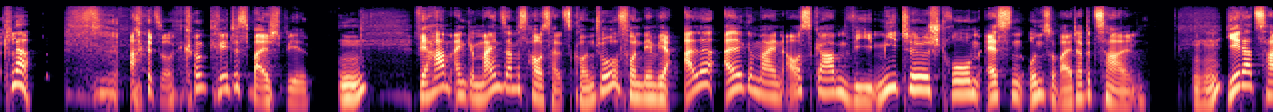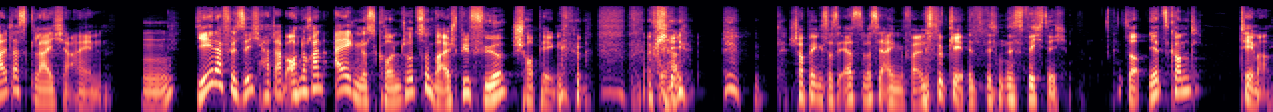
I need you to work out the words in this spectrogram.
Klar. also, konkretes Beispiel. Mhm. Wir haben ein gemeinsames Haushaltskonto, von dem wir alle allgemeinen Ausgaben wie Miete, Strom, Essen und so weiter bezahlen. Mhm. Jeder zahlt das Gleiche ein. Mhm. Jeder für sich hat aber auch noch ein eigenes Konto, zum Beispiel für Shopping. Okay. Shopping ist das Erste, was dir eingefallen ist. Okay. Ist, ist, ist wichtig. So, jetzt kommt Thema.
